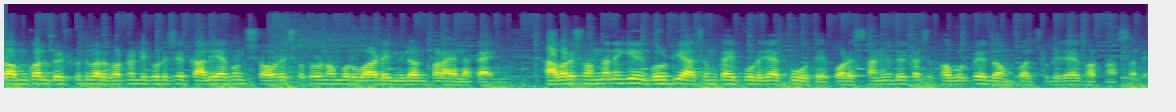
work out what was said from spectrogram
দমকল। বৃহস্পতিবার ঘটনাটি ঘটেছে কালিয়াগঞ্জ শহরের সতেরো নম্বর ওয়ার্ডে মিলনপাড়া এলাকায়। খাবারের সন্ধানে গিয়ে গরুটি আচমকায় পড়ে যায় কুয়োতে। পরে স্থানীয়দের কাছে খবর পেয়ে দমকল ছুটে যায় ঘটনাস্থলে।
